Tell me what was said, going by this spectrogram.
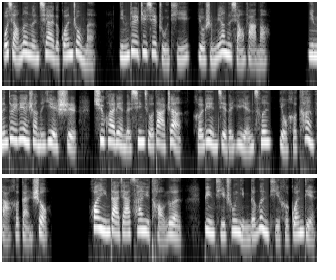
我想问问亲爱的观众们，你们对这些主题有什么样的想法呢？你们对链上的夜市、区块链的星球大战和链界的预言村有何看法和感受？欢迎大家参与讨论，并提出你们的问题和观点，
